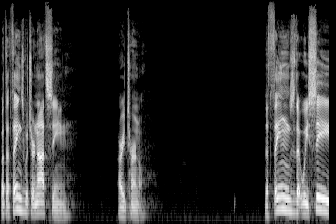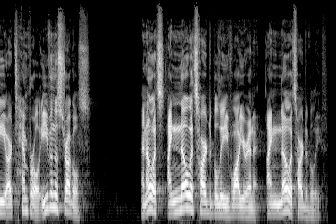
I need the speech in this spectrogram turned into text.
but the things which are not seen are eternal. The things that we see are temporal, even the struggles. I know it's, I know it's hard to believe while you're in it. I know it's hard to believe.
